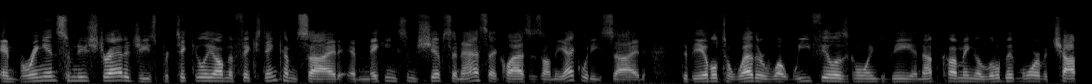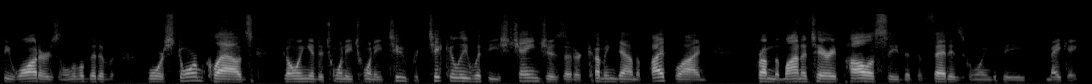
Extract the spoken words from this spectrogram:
and bring in some new strategies, particularly on the fixed income side, and making some shifts in asset classes on the equity side to be able to weather what we feel is going to be an upcoming, a little bit more of a choppy waters and a little bit of more storm clouds going into 2022, particularly with these changes that are coming down the pipeline from the monetary policy that the Fed is going to be making.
